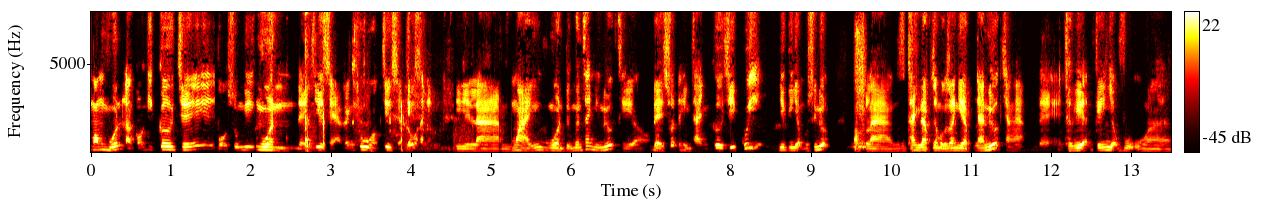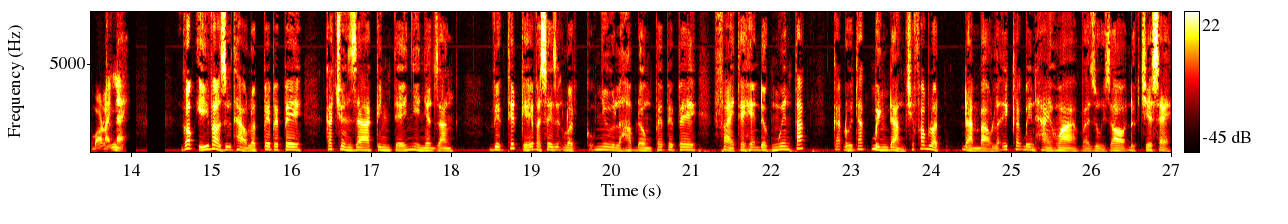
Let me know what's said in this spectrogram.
mong muốn là có cái cơ chế bổ sung cái nguồn để chia sẻ doanh thu hoặc chia sẻ lỗ này thì là ngoài cái nguồn từ ngân sách nhà nước thì đề xuất hình thành cơ chế quỹ như kinh nghiệm của số nước hoặc là thành lập ra một doanh nghiệp nhà nước chẳng hạn để thực hiện cái nhiệm vụ ờ, bảo lãnh này. Góp ý vào dự thảo luật PPP, các chuyên gia kinh tế nhìn nhận rằng việc thiết kế và xây dựng luật cũng như là hợp đồng PPP phải thể hiện được nguyên tắc các đối tác bình đẳng trước pháp luật, đảm bảo lợi ích các bên hài hòa và rủi ro được chia sẻ.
